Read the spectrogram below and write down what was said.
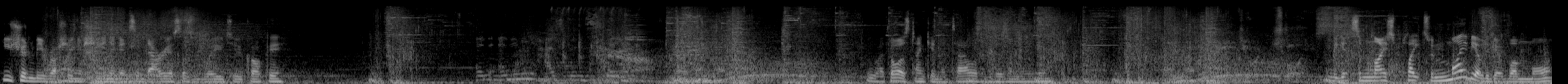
You shouldn't be rushing a Sheen against a Darius. That's way too cocky. An enemy has been slain. Ooh, I thought I was tanking the tower for some reason. Let me get some nice plates. We might be able to get one more.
